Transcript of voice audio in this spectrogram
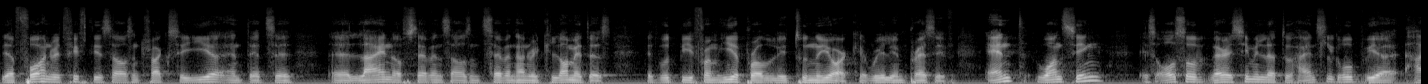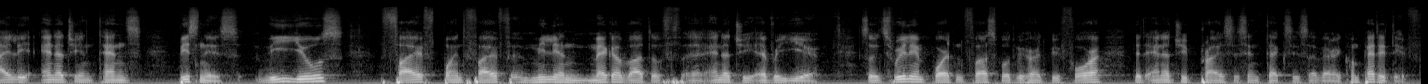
there are 450,000 trucks a year, and that's a, a line of 7,700 kilometers. That would be from here probably to New York, really impressive. And one thing is also very similar to Heinzel Group. We are highly energy intense business. We use 5.5 million megawatt of uh, energy every year. So it's really important for us, what we heard before, that energy prices and taxes are very competitive.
